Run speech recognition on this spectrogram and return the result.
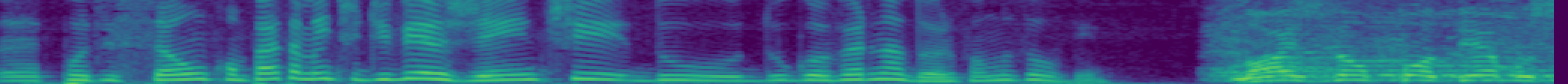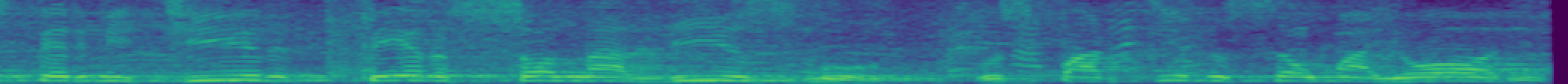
é, posição completamente divergente do, do governador. Vamos ouvir. Nós não podemos permitir personalismo. Os partidos são maiores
